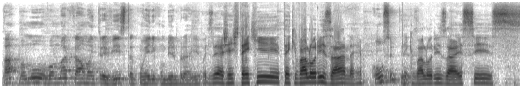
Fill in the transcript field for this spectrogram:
tá? Vamos, vamos marcar uma entrevista com ele e com o Bir Brahir. Pois é, a gente tem que, tem que valorizar, né? Com certeza. Tem que valorizar esses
